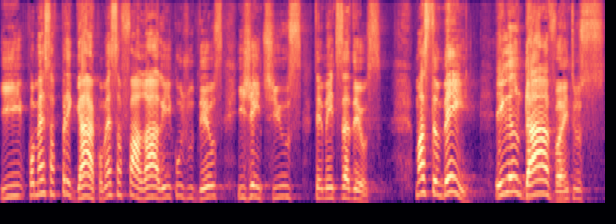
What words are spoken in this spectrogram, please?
e começa a pregar, começa a falar ali com judeus e gentios tementes a Deus. Mas também ele andava entre os,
